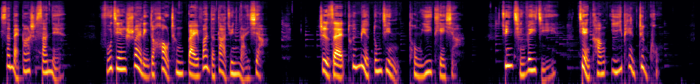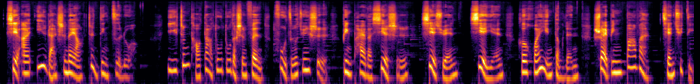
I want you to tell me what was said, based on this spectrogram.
三百八十三年，苻坚率领着号称百万的大军南下，志在吞灭东晋，统一天下。军情危急，健康一片震恐。谢安依然是那样镇定自若，以征讨大都督的身份负责军事，并派了谢石、谢玄、谢岩和桓尹等人率兵八万前去抵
